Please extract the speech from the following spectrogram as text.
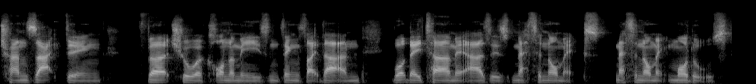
transacting virtual economies and things like that. And what they term it as is metanomics, metanomic models,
